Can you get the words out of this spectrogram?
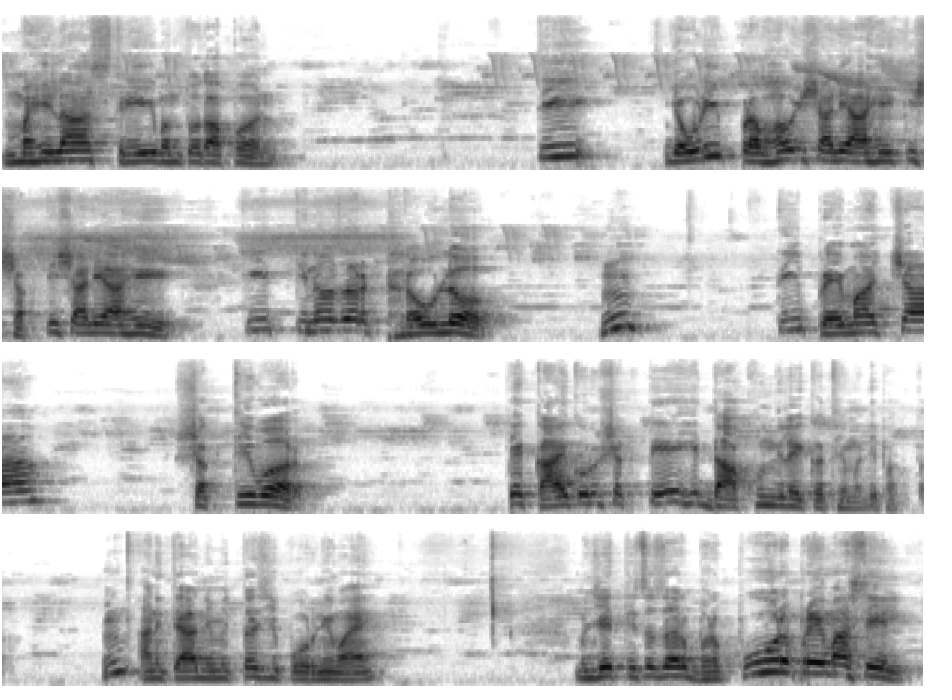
महिला स्त्री म्हणतो आपण ती एवढी प्रभावशाली आहे की शक्तिशाली आहे की तिनं जर ठरवलं ती प्रेमाच्या शक्तीवर ते काय करू शकते हे दाखवून दिलं कथेमध्ये फक्त. आणि त्यानिमित्तच ही पौर्णिमा आहे. म्हणजे तिचं जर भरपूर प्रेम असेल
